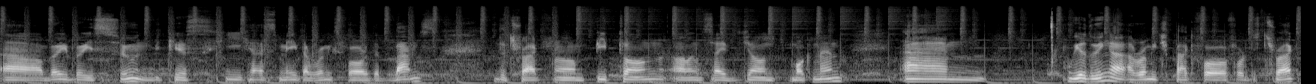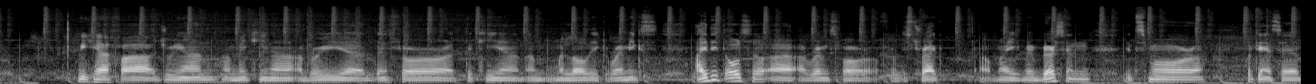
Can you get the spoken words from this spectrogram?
uh, very very soon because he has made a remix for the Bumps, the track from Pete Tong alongside John Monkman, and we are doing a, a remix pack for for this track we have uh, Julian uh, making a, a very uh, dance floor, techie and, and, melodic remix. I did also uh, a remix for, for this track. Uh, my, my version it's more, what can I say,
